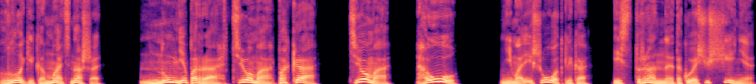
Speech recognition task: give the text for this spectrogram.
Логика, мать наша. Ну, мне пора. Тёма, пока. Тёма! Ау! Ни малейшего отклика. И странное такое ощущение.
